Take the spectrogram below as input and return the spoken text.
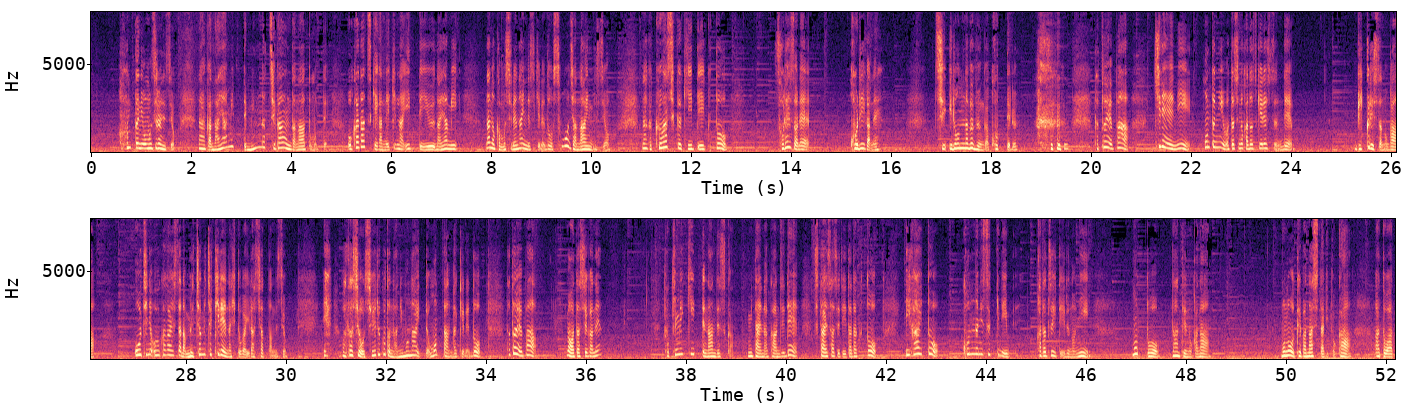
本当に面白いんですよ。なんか悩みってみんな違うんだなと思ってお片付けができないっていう悩みなのかもしれないんですけれどそうじゃないんですよなんか詳しく聞いていくとそれぞれ凝りがねちいろんな部分が凝ってる 例えば綺麗に本当に私の片付けレッスンでびっくりしたのがお家にお伺いしたらめちゃめちゃ綺麗な人がいらっしゃったんですよ。え私教えること何もないって思ったんだけれど例えば、まあ、私がねときめきって何ですか？みたいな感じで伝えさせていただくと意外とこんなにすっきり片付いているのにもっと何て言うのかな？物を手放したりとかあとは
